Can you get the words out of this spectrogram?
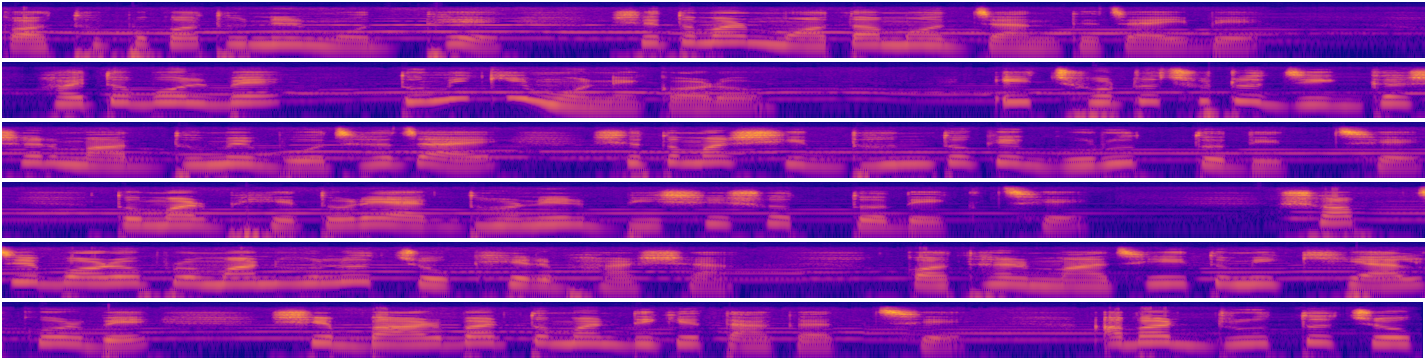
কথোপকথনের মধ্যে সে তোমার মতামত জানতে চাইবে। হয়তো বলবে, তুমি কি মনে করো? এই ছোট ছোট জিজ্ঞাসার মাধ্যমে বোঝা যায়, সে তোমার সিদ্ধান্তকে গুরুত্ব দিচ্ছে, তোমার ভেতরে এক ধরনের বিশেষত্ব দেখছে। সবচেয়ে বড় প্রমাণ হলো চোখের ভাষা। কথার মাঝেই তুমি খেয়াল করবে, সে বারবার তোমার দিকে তাকাচ্ছে, আবার দ্রুত চোখ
